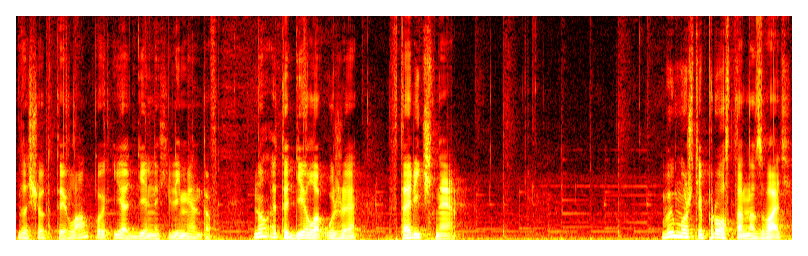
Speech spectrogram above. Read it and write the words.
за счет этой лампы и отдельных элементов но это дело уже вторичное. Вы можете просто назвать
